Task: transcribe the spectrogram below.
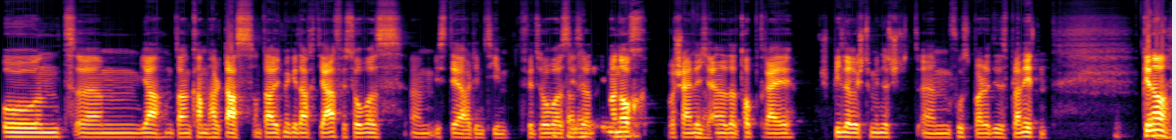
Und ähm, ja, und dann kam halt das. Und da habe ich mir gedacht, ja, für sowas ähm, ist der halt im Team. Für sowas ist er immer noch wahrscheinlich genau. einer der Top 3 spielerisch zumindest ähm, Fußballer dieses Planeten. Genau.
